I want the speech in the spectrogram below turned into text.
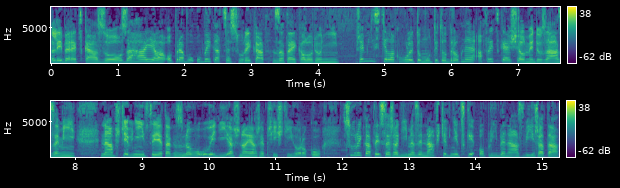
Liberecká zoo zahájila opravu ubikace surikat, zatékalo do ní. Přemístila kvůli tomu tyto drobné africké šelmy do zázemí. Návštěvníci je tak znovu uvidí až na jaře příštího roku. Surikaty se řadí mezi návštěvnicky oblíbená zvířata.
